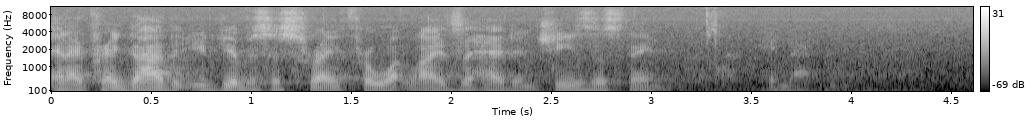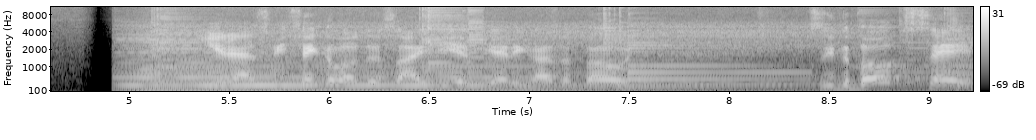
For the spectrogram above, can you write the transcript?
And I pray, God, that you'd give us the strength for what lies ahead. In Jesus' name, amen. You know, as we think about this idea of getting out of the boat, see, the boat's safe.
